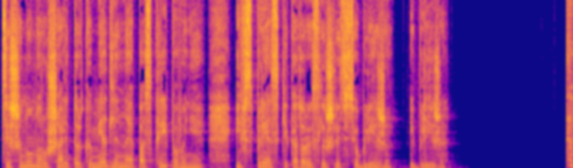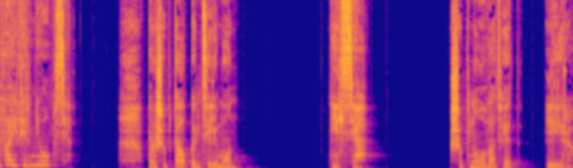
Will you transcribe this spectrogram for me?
Тишину нарушали только медленное поскрипывание и всплески, которые слышались все ближе и ближе. «Давай вернемся», — прошептал Пантелеймон. «Нельзя», — шепнула в ответ Лира.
